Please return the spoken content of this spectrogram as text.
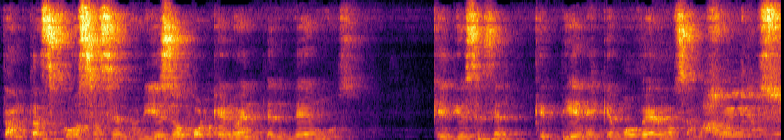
Tantas cosas, hermano, y eso porque no entendemos que Dios es el que tiene que movernos a nosotros.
